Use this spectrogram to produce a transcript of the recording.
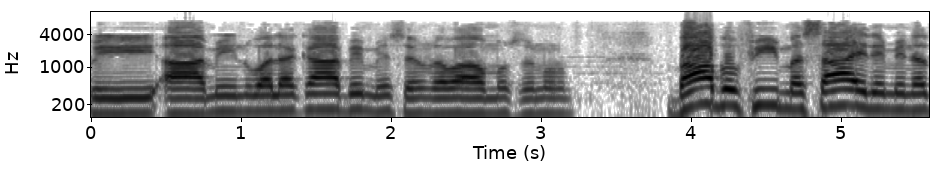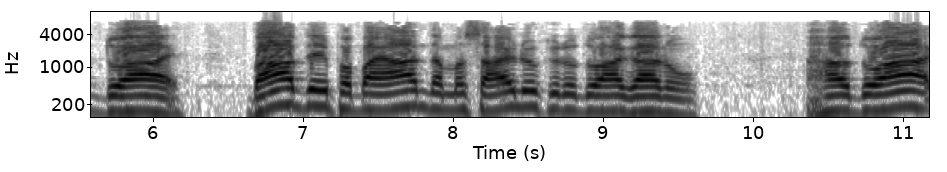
به آمين ولك بمثل رواه مسلم باب في مسائل من الدعاء باب دې په بیان د مسائلو کې د دعاګانو دعا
